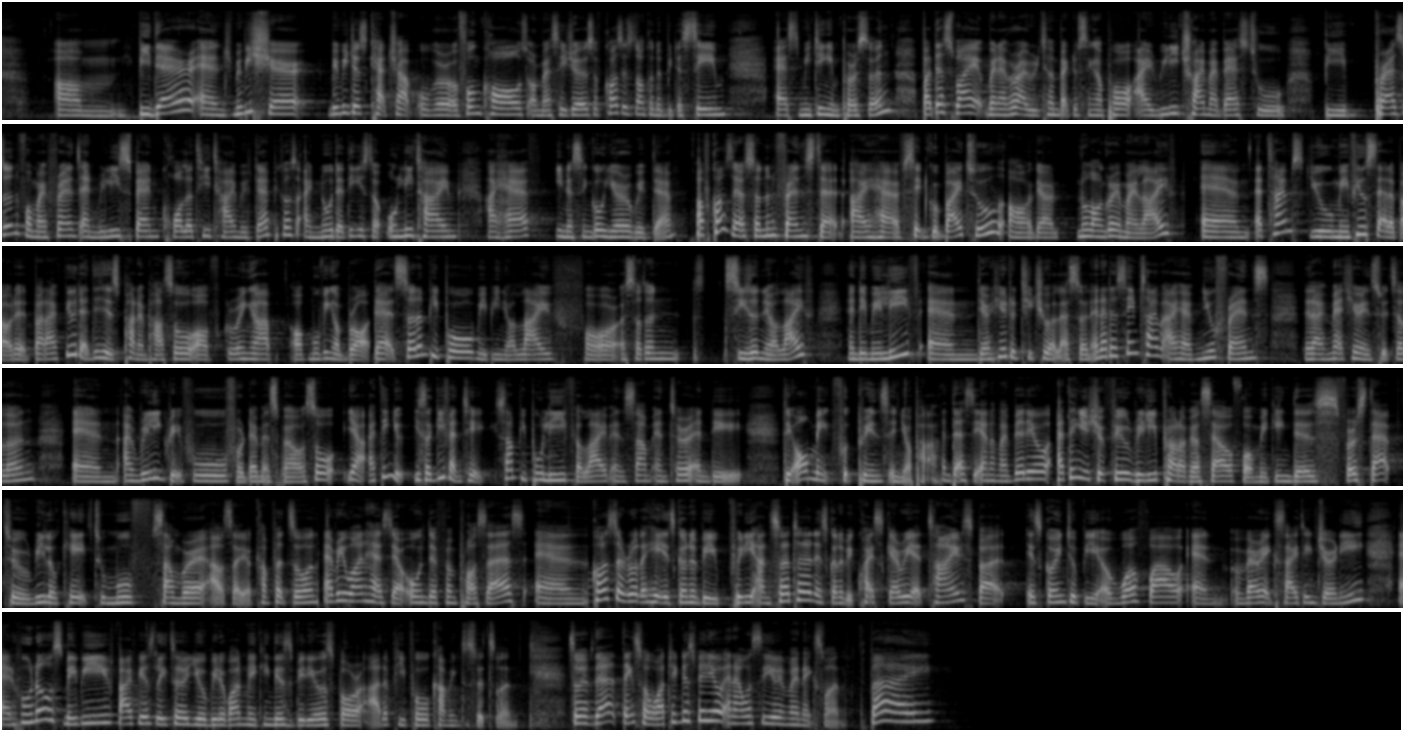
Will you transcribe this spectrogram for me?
um, be there and maybe share maybe just catch up over phone calls or messages. Of course, it's not going to be the same as meeting in person, but that's why whenever I return back to Singapore, I really try my best to be present for my friends and really spend quality time with them because I know that this is the only time I have in a single year with them. Of course, there are certain friends that I have said goodbye to or they're no longer in my life. And at times you may feel sad about it, but I feel that this is part and parcel of growing up, of moving abroad, that certain people may be in your life for a certain season in your life and they may leave and they're here to teach you a lesson. And at the same time, I have new friends that I've met here in Switzerland and I'm really grateful for them as well. So yeah, I think it's a give and take. Some people leave your life and some enter and they, they all make footprints in your path. And that's the end of my video. I think you should feel really proud of yourself for making this first step to relocate, to move somewhere outside your comfort zone. Everyone has their own different process and of course the road ahead is going to be pretty uncertain. It's going to be quite scary at times, but it's going to be a worthwhile and a very exciting journey. And who knows, maybe five years later, you'll be the one making these videos for other people coming to Switzerland. So with that, thanks for watching this video and I will see you in my next one. Bye!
